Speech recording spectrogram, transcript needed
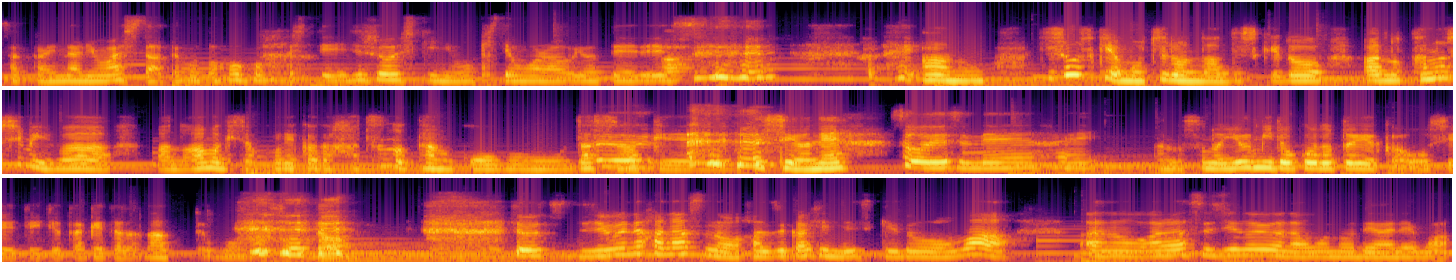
作家になりましたってことを報告して、授賞式にも来てもらう予定です。あ の授賞式はもちろんなんですけど、あの楽しみは、あの天木さん、これから初の単行本を出すわけですよね。そうですね。はい。あのその読みどころというか、教えていただけたらなって思うんですけど。ちょっと自分で話すのは恥ずかしいんですけど、まあ、あのあらすじのようなものであれば、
